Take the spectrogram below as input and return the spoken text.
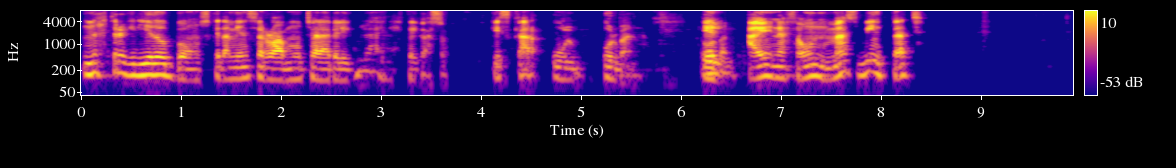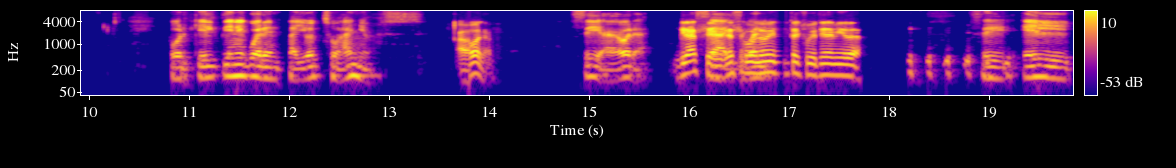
nuestro querido Bones, que también se roba mucho a la película en este caso, que es Carl Ur- Urban. Él Urban. aún es aún más vintage porque él tiene 48 años. Ahora. Sí, ahora. Gracias, gracias igual- por el vintage porque tiene mi edad. Sí, él,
